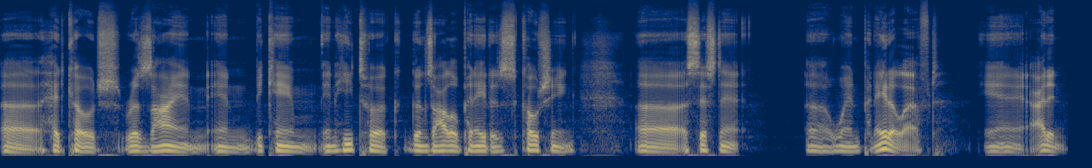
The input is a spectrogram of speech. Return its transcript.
Uh, head coach resigned and became and he took Gonzalo Pineda's coaching uh, assistant uh, when Pineda left, and I didn't.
